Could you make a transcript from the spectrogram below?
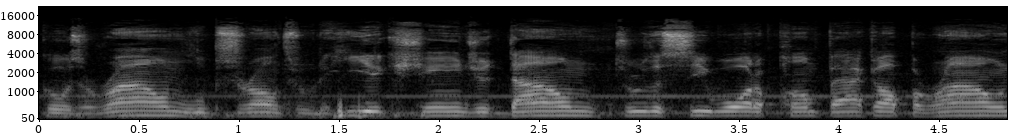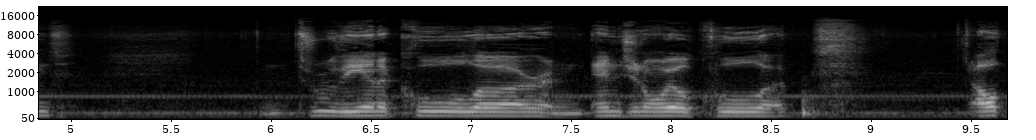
goes around, loops around through the heat exchanger, down through the seawater pump, back up around, through the intercooler and engine oil cooler, out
